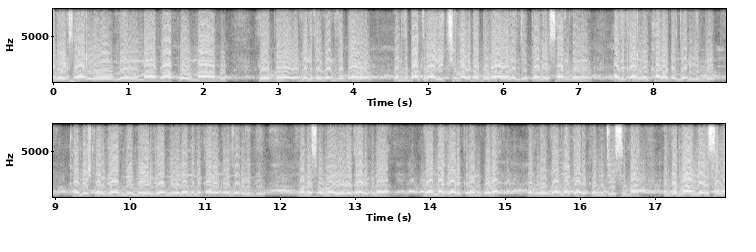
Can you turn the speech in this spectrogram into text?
అనేక సార్లు మేము మా బాపు మా వినత వినత వినత పత్రాలు ఇచ్చి మాకు డబ్బులు రావాలని చెప్పి అనేక సార్లు మేము అధికారులను కలవటం జరిగింది. కమిషనర్ గారిని మేయర్ గారిని వీళ్ళందరినీ కలవటం జరిగింది. మన సోమ ఏడో తారీఖున ధర్నా కార్యక్రమం కూడా ఒకరోజు ధర్నా కార్యక్రమం చేసి మా అంటే మా నిరసన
